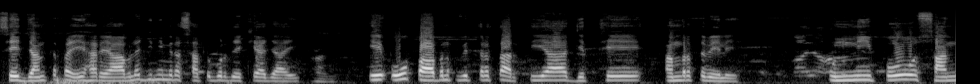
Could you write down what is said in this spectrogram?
ਸੇ ਜੰਤ ਭਈ ਹਰਿਆਵਲ ਜਿਨੀ ਮੇਰਾ ਸਤਿਗੁਰ ਦੇਖਿਆ ਜਾਏ। ਹਾਂਜੀ। ਇਹ ਉਹ ਪਾਵਨ ਪਵਿੱਤਰ ਧਰਤੀ ਆ ਜਿੱਥੇ ਅੰਮ੍ਰਿਤ ਵੇਲੇ 19 ਪੋ ਸਨ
